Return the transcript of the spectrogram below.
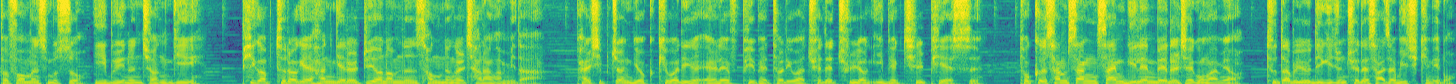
퍼포먼스 무쏘 EV는 전기, 픽업 트럭의 한계를 뛰어넘는 성능을 자랑합니다. 80.6kW LFP 배터리와 최대 출력 207PS, 토크 삼쌍3 길렌벨을 제공하며 2WD 기준 최대 4.20km로,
